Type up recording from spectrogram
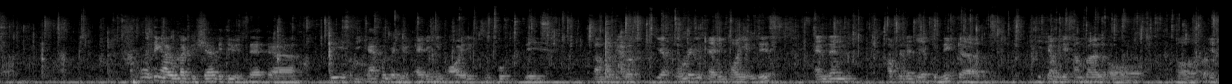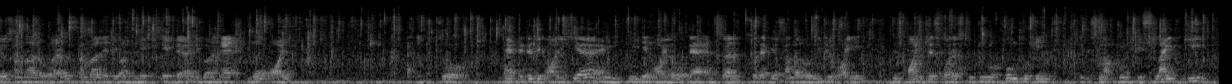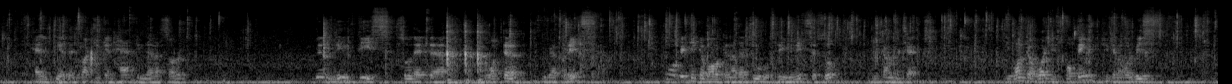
One thing I would like to share with you is that uh, please be careful when you're adding in oil to cook this sambal because you're already adding oil in this and then after that you have to make the ikan bilis sambal or, or potato sambal or whatever sambal that you want to make later you're going to add more oil. So add a little bit oil here and medium oil over there as well so that your sambal will be too oily. It's pointless for us to do home cooking if it's not going to be slightly healthier than what you can have in the restaurant. We'll leave this so that the water evaporates. Probably take about another two or three minutes or so and come and check. If you want to avoid this popping, you can always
